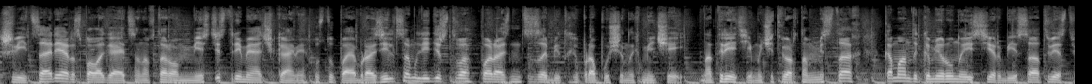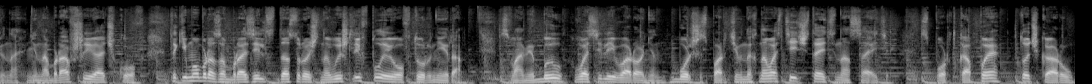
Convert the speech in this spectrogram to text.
Швейцария располагается на втором месте с тремя очками, уступая бразильцам лидерство по разнице забитых и пропущенных мячей. На третьем и четвертом местах команды Камеруна и Сербии соответственно, не набравшие очков. Таким образом, бразильцы досрочно вышли в плей-офф турнира. С вами был Василий Воронин. Больше спортивных новостей читайте на сайте sportkp.ru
